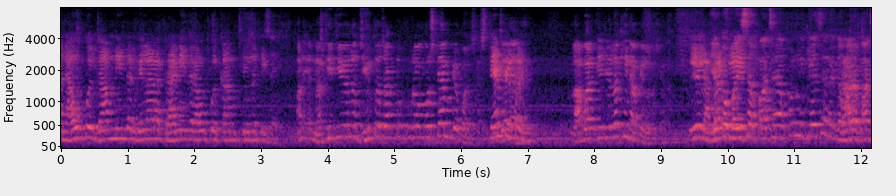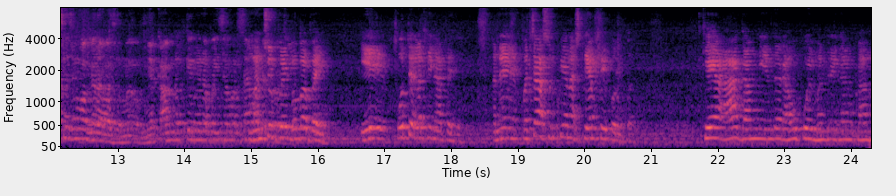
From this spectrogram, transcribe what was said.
અને આવું કોઈ ગામની અંદર વેલાળા ધ્રાની અંદર આવું કોઈ કામ થયું નથી સાહેબ. અને નથી થયું એનો જીવતો જાગતો પુરાવો સ્ટેમ્પ પેપર છે. સ્ટેમ્પ પેપર છે. લાભાર્થીએ જે લખીને આપેલો છે. એ લાભાર્થી પૈસા પાછા આપવાનું કહે છે ને કે મારે પાછા જમા કરાવવા છે. મ- મેં કામ નથી કર્યું એના પૈસા મારે મનસુખભાઈ બબાભાઈ એ પોતે લખીને આપે છે. અને પચાસ રૂપિયાના સ્ટેમ્પ પેપર ઉપર. કે આ ગામની અંદર આવું કોઈ મનરેગાનું કામ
